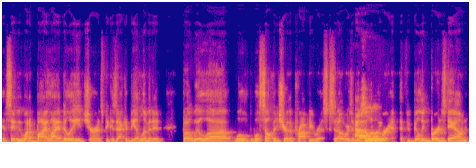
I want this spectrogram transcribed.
and say we want to buy liability insurance because that could be unlimited, but we'll uh, we'll we'll self insure the property risks. In other words, if, Absolutely. if the building burns down,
